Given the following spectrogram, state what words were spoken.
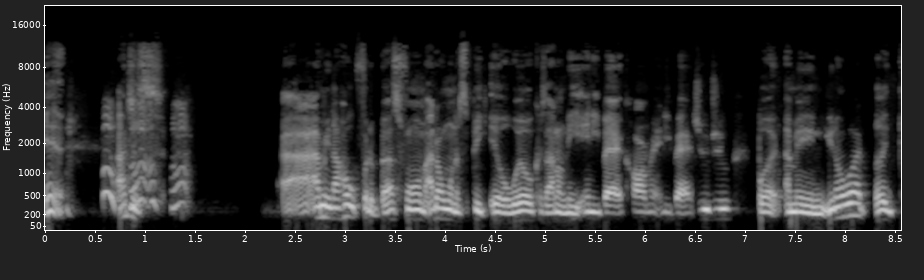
yeah, I just, I, I mean, I hope for the best for him. I don't want to speak ill will because I don't need any bad karma, any bad juju. But I mean, you know what? Like,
